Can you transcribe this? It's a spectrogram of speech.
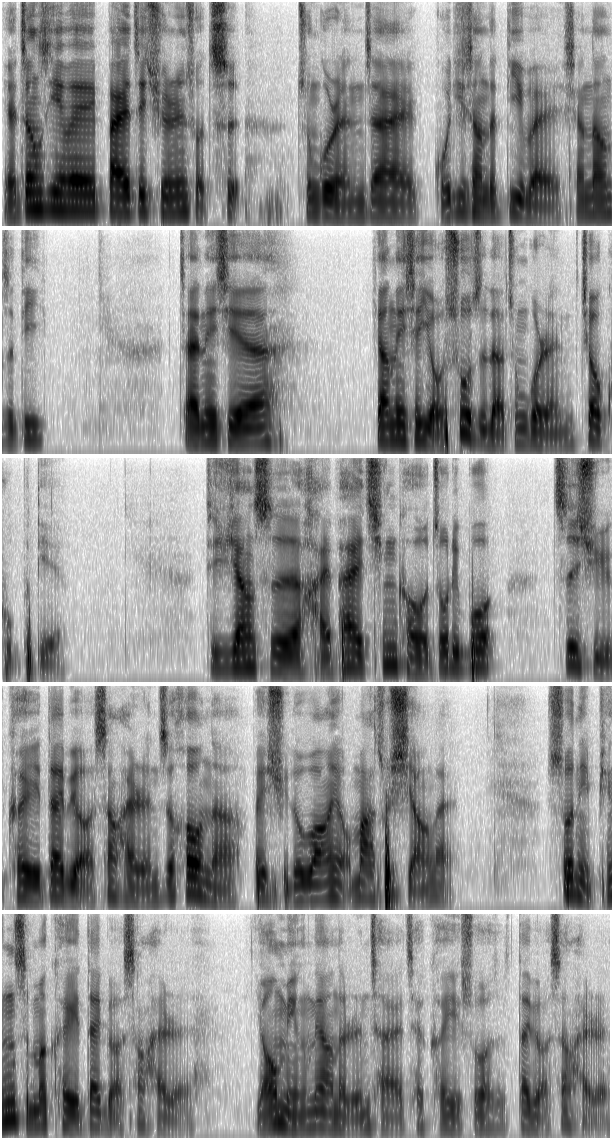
也正是因为拜这群人所赐，中国人在国际上的地位相当之低，在那些让那些有素质的中国人叫苦不迭。这就像是海派清口周立波自诩可以代表上海人之后呢，被许多网友骂出翔来，说你凭什么可以代表上海人？姚明那样的人才才可以说是代表上海人，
